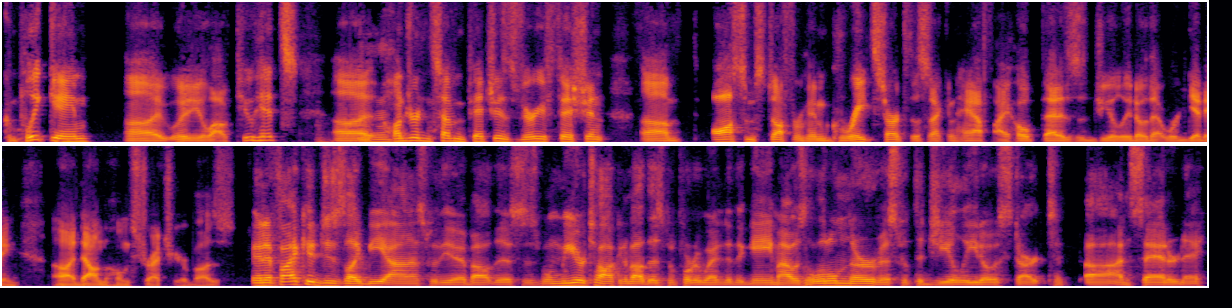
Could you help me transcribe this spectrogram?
complete game. Uh, he allow? Two hits, uh, Mhm. 107 pitches, very efficient. Um, awesome stuff from him. Great start to the second half. I hope that is the Giolito that we're getting uh, down the home stretch here, Buzz. And if I could just like be honest with you about this, is when we were talking about this before we went into the game, I was a little nervous with the Giolito start to, uh, on Saturday,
